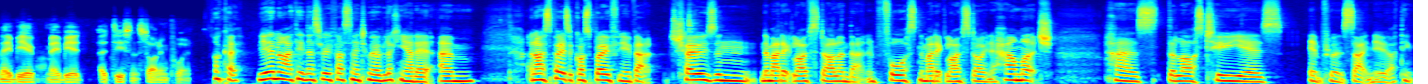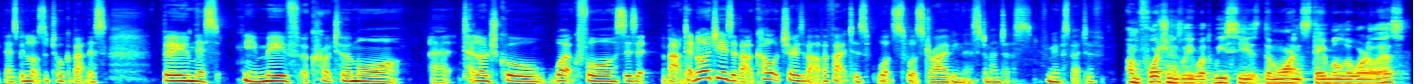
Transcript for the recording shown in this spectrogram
maybe a, maybe a, a decent starting point. Okay. Yeah, no, I think that's a really fascinating way of looking at it. Um, and I suppose across both, of you that chosen nomadic lifestyle and that enforced nomadic lifestyle, you know, how much has the last two years influenced that? Know, I think there's been lots of talk about this boom, this you know, move to a more uh, technological workforce? Is it about technology? Is it about culture? Is it about other factors? What's what's driving this, Daumantas, from your perspective? Unfortunately, what we see is the more unstable the world is,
